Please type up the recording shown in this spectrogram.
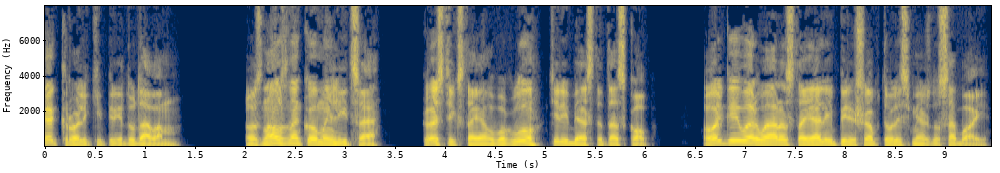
как кролики перед удавом. Узнал знакомые лица. Костик стоял в углу, теребя стетоскоп. Ольга и Варвара стояли и перешептывались между собой.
